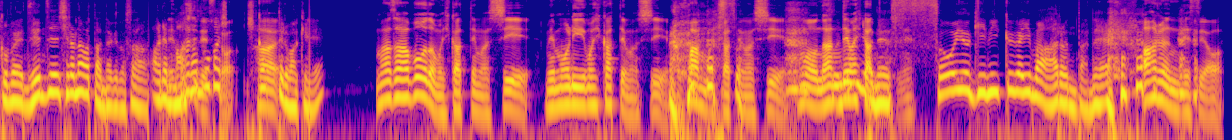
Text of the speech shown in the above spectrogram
ごめん、全然知らなかったんだけどさ、あれ、えマザボがマジですか光ってるわけ、マザーボードも光ってますし、メモリーも光ってますし、ファンも光ってますし、もう何でも光ってますね。そういうギミックが今あるんだね。あるんですよ。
